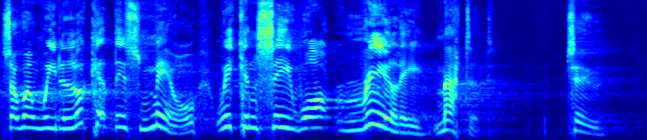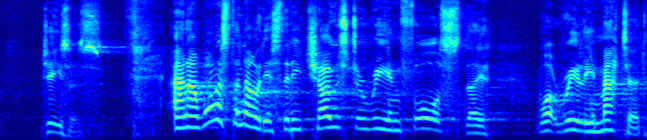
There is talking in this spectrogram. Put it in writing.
so when we look at this meal, we can see what really mattered to Jesus. And I want us to notice that he chose to reinforce the, what really mattered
